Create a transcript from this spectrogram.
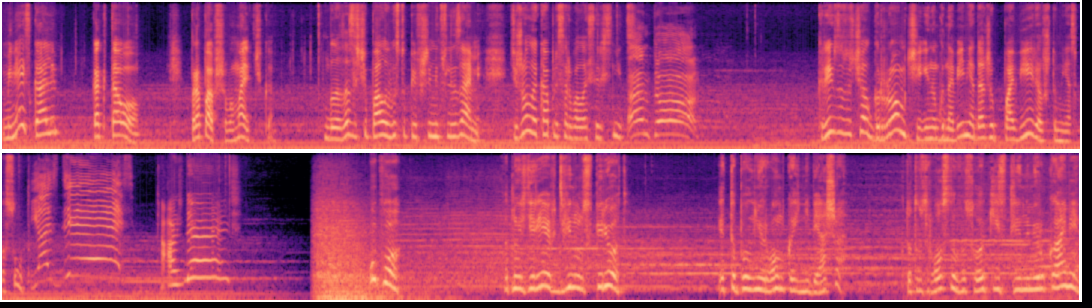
Меня искали, как того, пропавшего мальчика. Глаза защипало выступившими слезами. Тяжелая капля сорвалась с ресниц. Антон! Крик зазвучал громче, и на мгновение даже поверил, что меня спасут. Я здесь! А здесь... Опа! Одно из деревьев двинулось вперед. Это был не Ромка и не Бяша. Кто-то взрослый, высокий, с длинными руками.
